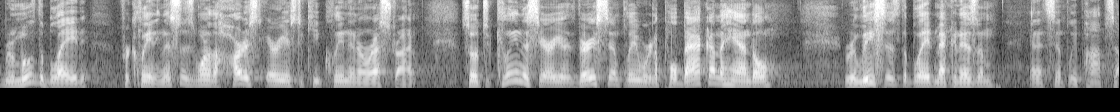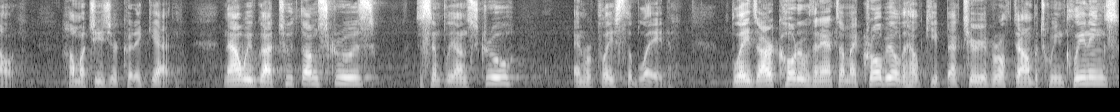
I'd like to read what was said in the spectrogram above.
remove the blade for cleaning. This is one of the hardest areas to keep clean in a restaurant. So to clean this area, very simply, we're going to pull back on the handle, releases the blade mechanism, and it simply pops out. How much easier could it get? Now we've got two thumb screws to simply unscrew and replace the blade. Blades are coated with an antimicrobial to help keep bacteria growth down between cleanings.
